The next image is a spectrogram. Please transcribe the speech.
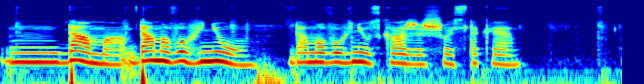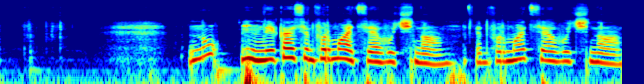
дама, дама вогню, дама вогню скаже щось таке. Ну, якась інформація гучна. Інформація гучна.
